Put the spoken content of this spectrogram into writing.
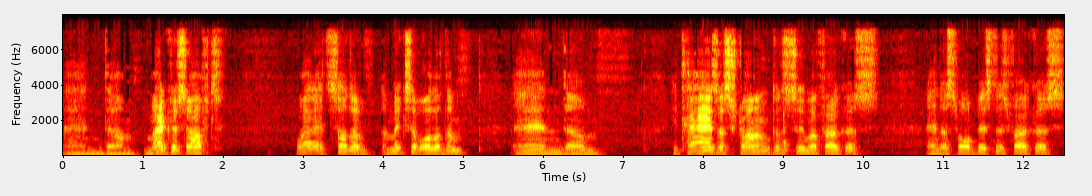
And um, Microsoft, well, it's sort of a mix of all of them. And um, it has a strong consumer focus and a small business focus.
